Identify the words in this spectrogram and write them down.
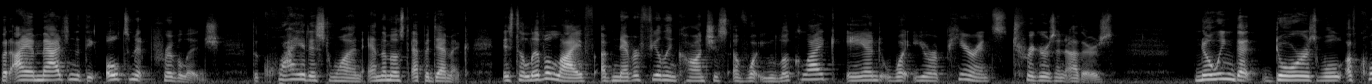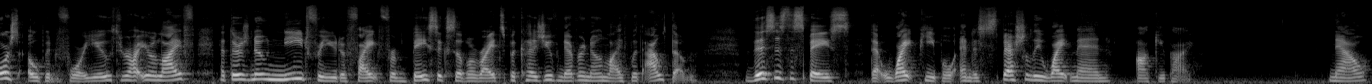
but I imagine that the ultimate privilege, the quietest one and the most epidemic, is to live a life of never feeling conscious of what you look like and what your appearance triggers in others knowing that doors will, of course, open for you throughout your life, that there's no need for you to fight for basic civil rights because you've never known life without them. This is the space that white people, and especially white men, occupy. Now,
